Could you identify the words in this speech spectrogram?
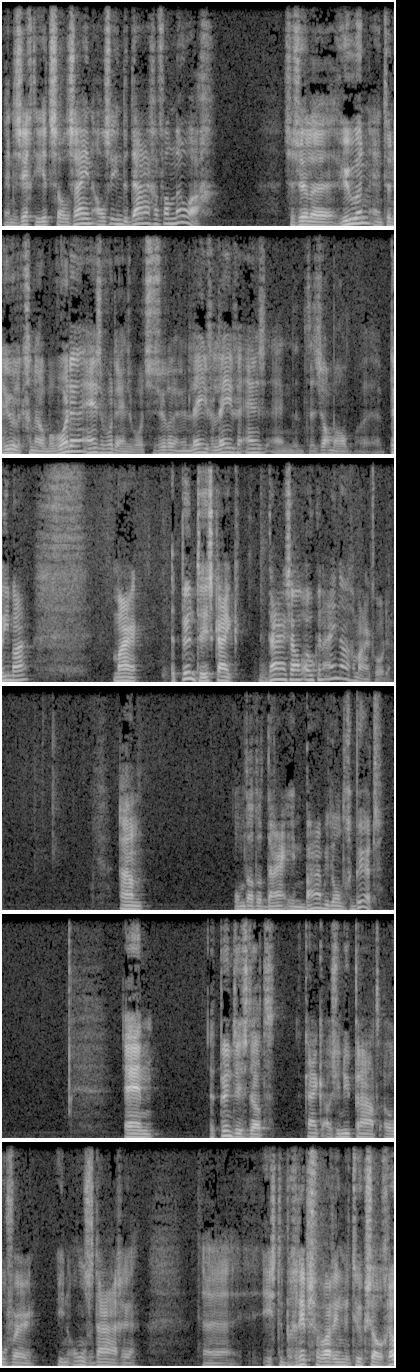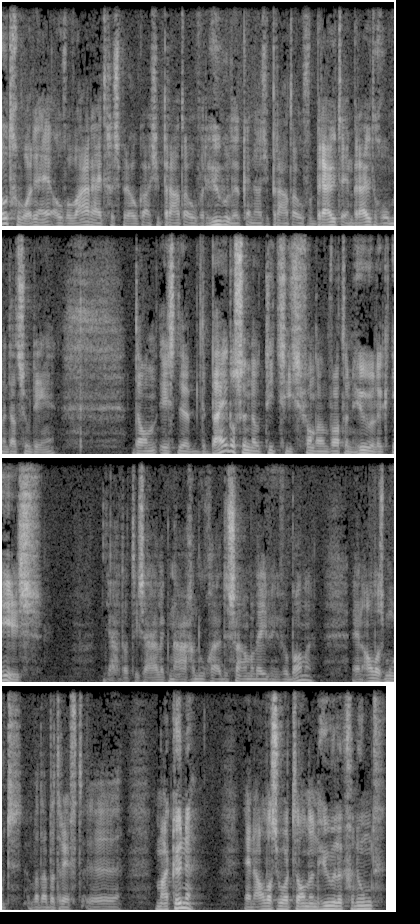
En dan zegt hij, het zal zijn als in de dagen van Noach. Ze zullen huwen en ten huwelijk genomen worden, enzovoort, enzovoort. Ze zullen hun leven leven en, en dat is allemaal uh, prima. Maar het punt is, kijk, daar zal ook een einde aan gemaakt worden. Aan, omdat het daar in Babylon gebeurt. En het punt is dat, kijk, als je nu praat over in onze dagen, uh, is de begripsverwarring natuurlijk zo groot geworden, hè, over waarheid gesproken. Als je praat over huwelijk en als je praat over bruid en bruidegom en dat soort dingen, dan is de, de bijbelse notities van wat een huwelijk is, ja, dat is eigenlijk nagenoeg uit de samenleving verbannen. En alles moet wat dat betreft uh, maar kunnen. En alles wordt dan een huwelijk genoemd,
